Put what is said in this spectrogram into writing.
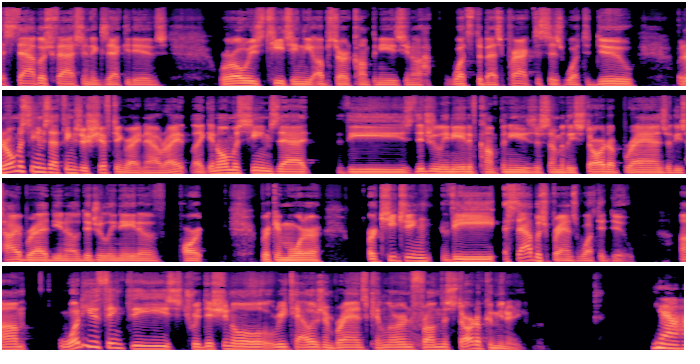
established fashion executives we're always teaching the upstart companies, you know, what's the best practices, what to do. But it almost seems that things are shifting right now, right? Like it almost seems that these digitally native companies or some of these startup brands or these hybrid, you know, digitally native part brick and mortar are teaching the established brands what to do. Um, what do you think these traditional retailers and brands can learn from the startup community? Yeah,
